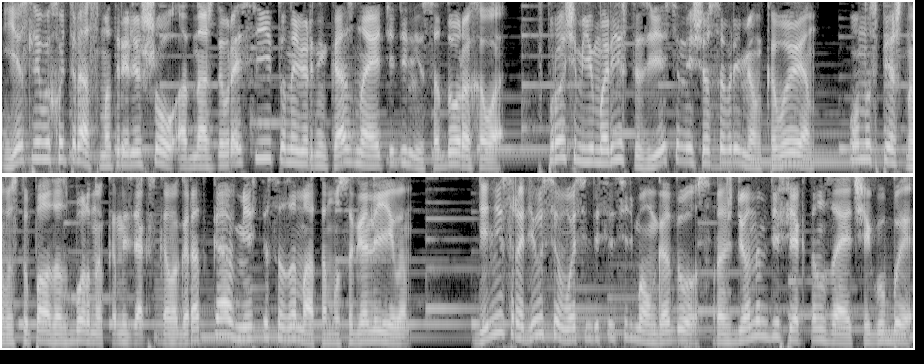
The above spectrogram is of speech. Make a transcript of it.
Если вы хоть раз смотрели шоу «Однажды в России», то наверняка знаете Дениса Дорохова. Впрочем, юморист известен еще со времен КВН. Он успешно выступал за сборную Камызякского городка вместе с Азаматом Мусагалиевым. Денис родился в 1987 году с врожденным дефектом заячьей губы.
